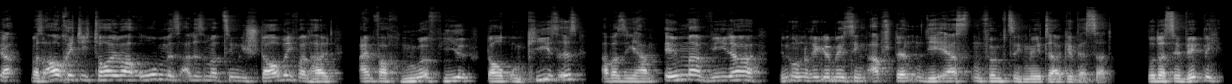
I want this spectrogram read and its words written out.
Ja, was auch richtig toll war, oben ist alles immer ziemlich staubig, weil halt einfach nur viel Staub und Kies ist. Aber sie haben immer wieder in unregelmäßigen Abständen die ersten 50 Meter gewässert. So dass ihr wirklich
